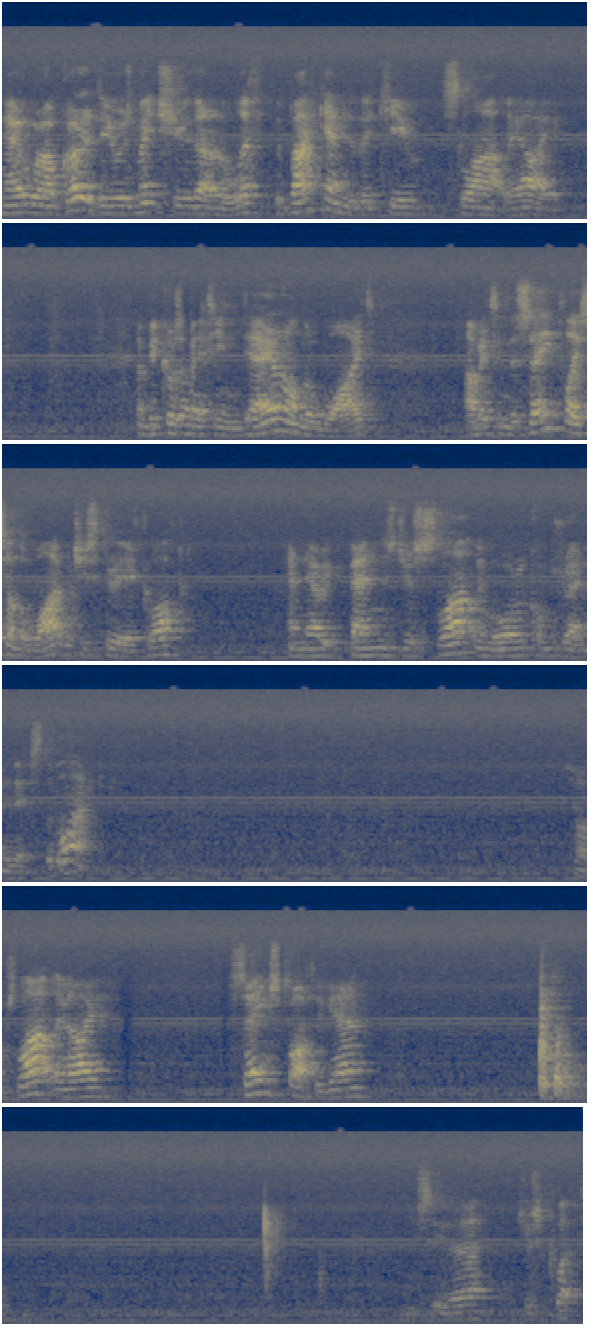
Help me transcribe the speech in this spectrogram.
now what I've got to do is make sure that I lift the back end of the cue slightly higher. And because I'm hitting down on the white, I'm hitting the same place on the white, which is 3 o'clock, and now it bends just slightly more and comes round and hits the black. So I'm slightly high, same spot again. You see there, just clipped.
